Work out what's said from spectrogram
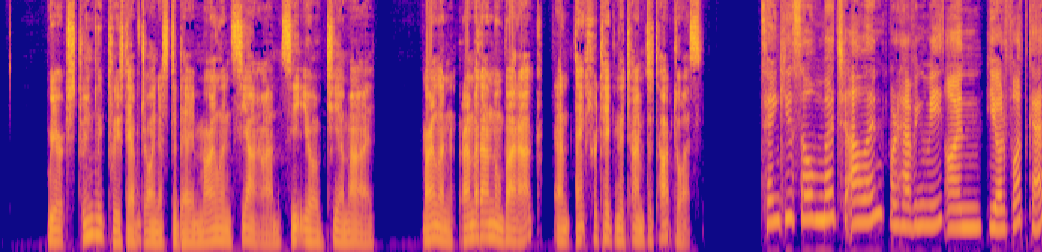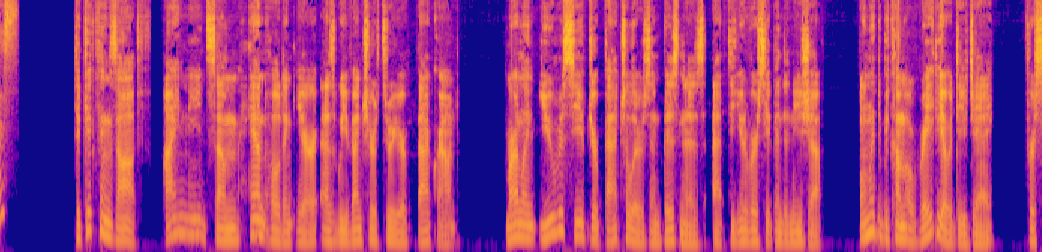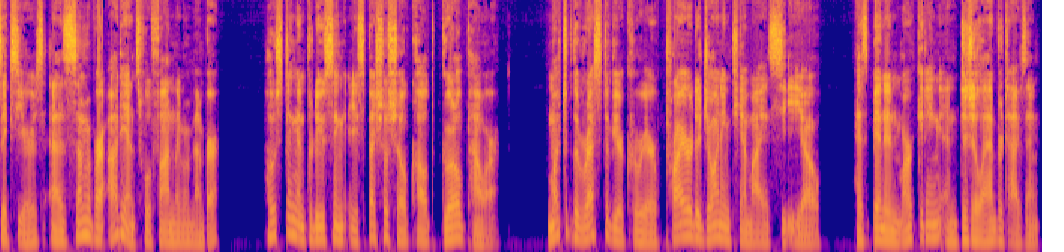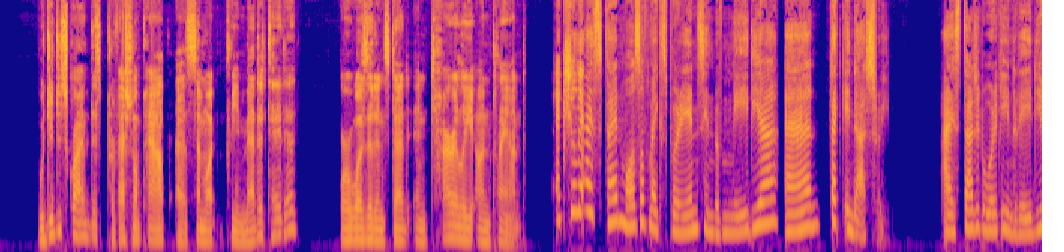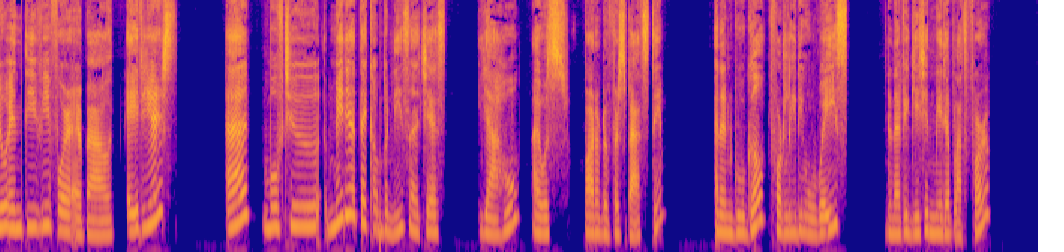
We are extremely pleased to have join us today Marlon Siahaan, CEO of TMI. Marlon, Ramadan Mubarak, and thanks for taking the time to talk to us. Thank you so much, Alan, for having me on your podcast. To kick things off, I need some handholding here as we venture through your background. Marlon, you received your bachelor's in business at the University of Indonesia, only to become a radio DJ for six years, as some of our audience will fondly remember, hosting and producing a special show called Girl Power. Much of the rest of your career prior to joining TMI as CEO has been in marketing and digital advertising. Would you describe this professional path as somewhat premeditated or was it instead entirely unplanned? Actually, I spent most of my experience in the media and tech industry. I started working in radio and TV for about eight years and moved to media tech companies such as Yahoo. I was part of the first batch team. And then Google for leading Waze, the navigation media platform.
